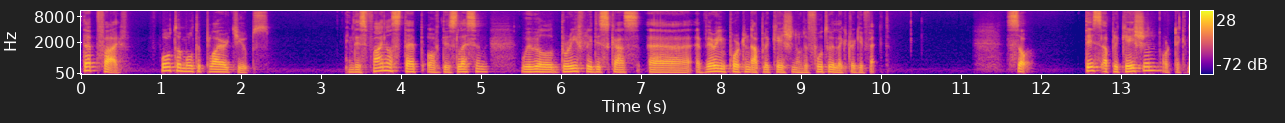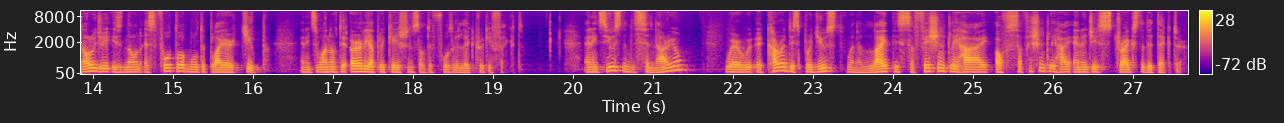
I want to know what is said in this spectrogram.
Step 5. Photomultiplier tubes. In this final step of this lesson, we will briefly discuss uh, a very important application of the photoelectric effect. So, this application or technology is known as photomultiplier tube, and it's one of the early applications of the photoelectric effect. And it's used in the scenario where a current is produced when a light is sufficiently high, of sufficiently high energy strikes the detector.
